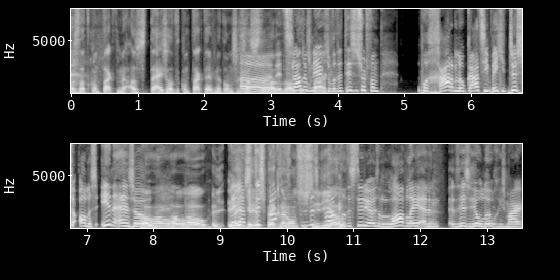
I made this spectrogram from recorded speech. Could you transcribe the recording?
Als, dat contact met, als Thijs altijd contact heeft met onze gasten, dan Uh, loopt dit het slaat altijd ook nergens op, want het is een soort van op een gare locatie, een beetje tussen alles in en zo. Ho, ho, ho, ho. Een Nee, beetje luister, is respect prachtig. naar onze Het is studio. prachtig. De studio is lovely en Ja. het is heel logisch, maar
